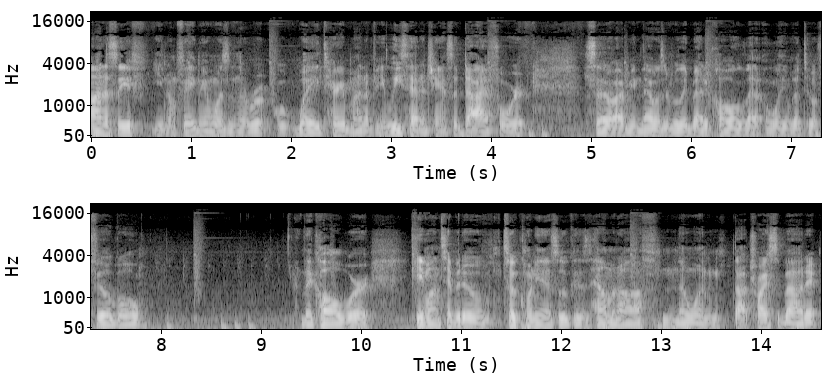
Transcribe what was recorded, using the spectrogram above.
honestly, if you know Fabian was in the way, Terry might have at least had a chance to die for it. So, I mean, that was a really bad call that only led to a field goal. The call where Kayvon Thibodeaux took Cornelius Lucas' helmet off. No one thought twice about it.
